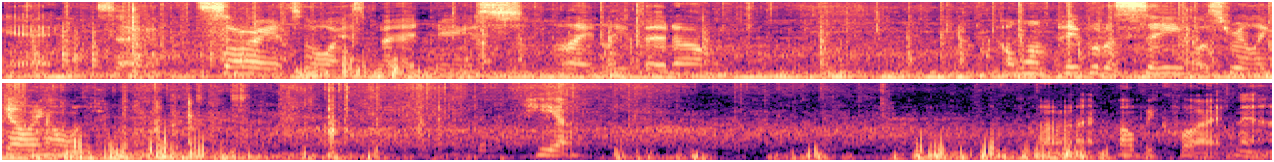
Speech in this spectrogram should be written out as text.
yeah, so sorry it's always bad news lately, but um, I want people to see what's really going on here. Alright, I'll be quiet now.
